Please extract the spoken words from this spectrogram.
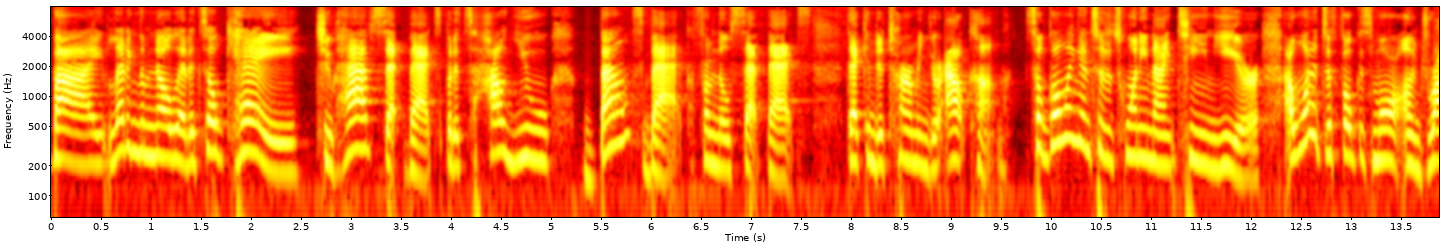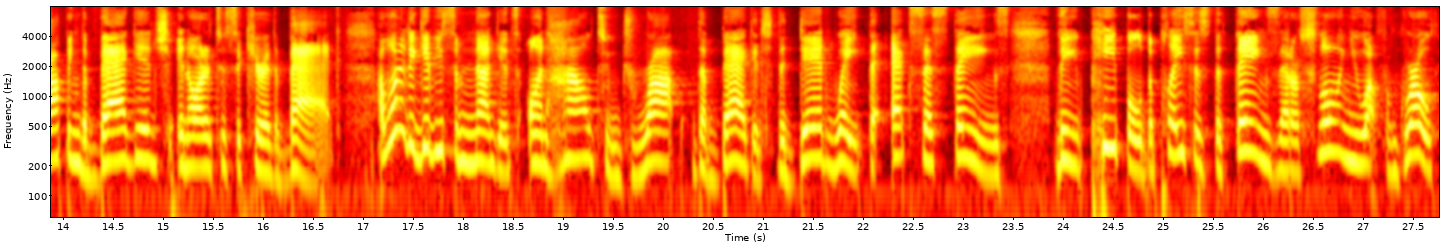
by letting them know that it's okay to have setbacks, but it's how you bounce back from those setbacks that can determine your outcome. So, going into the 2019 year, I wanted to focus more on dropping the baggage in order to secure the bag. I wanted to give you some nuggets on how to drop the baggage, the dead weight, the excess things, the people, the places, the things that are slowing you up from growth,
